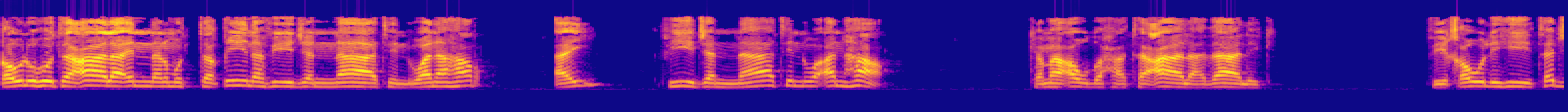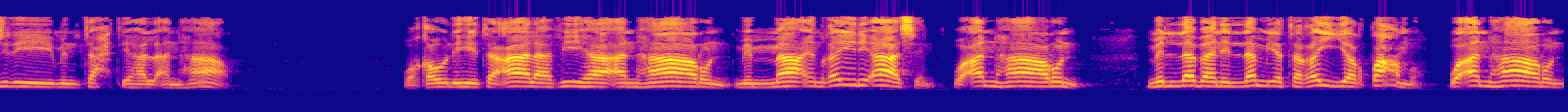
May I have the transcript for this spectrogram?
قوله تعالى إن المتقين في جنات ونهر أي في جنات وأنهار كما أوضح تعالى ذلك في قوله تجري من تحتها الأنهار. وقوله تعالى فيها أنهار من ماء غير آس وأنهار من لبن لم يتغير طعمه وأنهار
